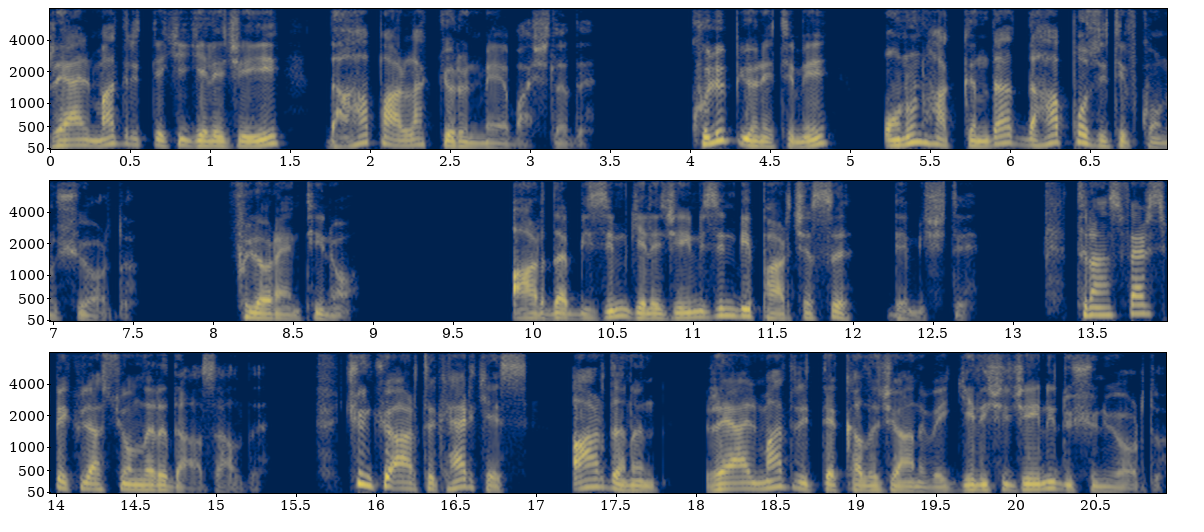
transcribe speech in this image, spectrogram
Real Madrid'deki geleceği daha parlak görünmeye başladı. Kulüp yönetimi onun hakkında daha pozitif konuşuyordu. Florentino, Arda bizim geleceğimizin bir parçası demişti. Transfer spekülasyonları da azaldı. Çünkü artık herkes Arda'nın Real Madrid'de kalacağını ve gelişeceğini düşünüyordu.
